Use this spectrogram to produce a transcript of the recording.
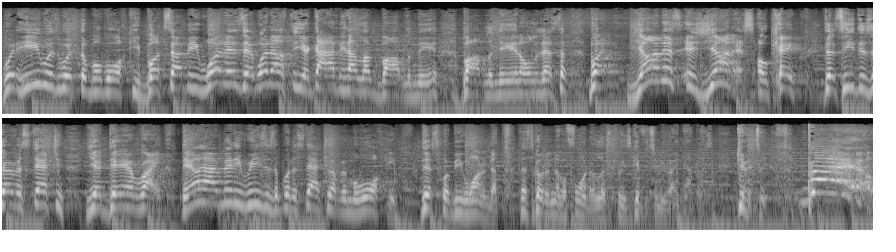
when he was with the Milwaukee Bucks. I mean, what is it? What else do you got? I mean, I love Bob Lanier, Bob Lanier and all of that stuff. But Giannis is Giannis, okay? Does he deserve a statue? You're damn right. They don't have many reasons to put a statue up in Milwaukee. This would be one of them. Let's go to number four on the list, please. Give it to me right now, please. Give it to me. Bam!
